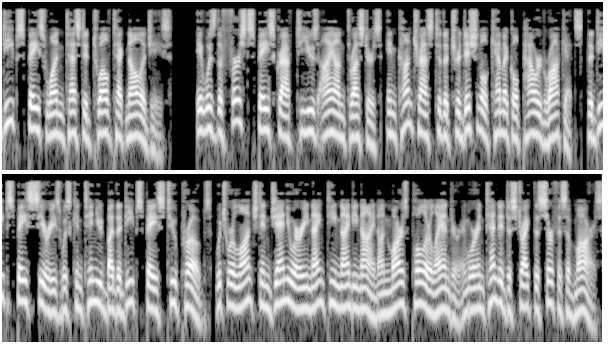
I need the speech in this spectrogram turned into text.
Deep Space One tested 12 technologies. It was the first spacecraft to use ion thrusters, in contrast to the traditional chemical-powered rockets. The Deep Space series was continued by the Deep Space Two probes, which were launched in January 1999 on Mars Polar Lander and were intended to strike the surface of Mars.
